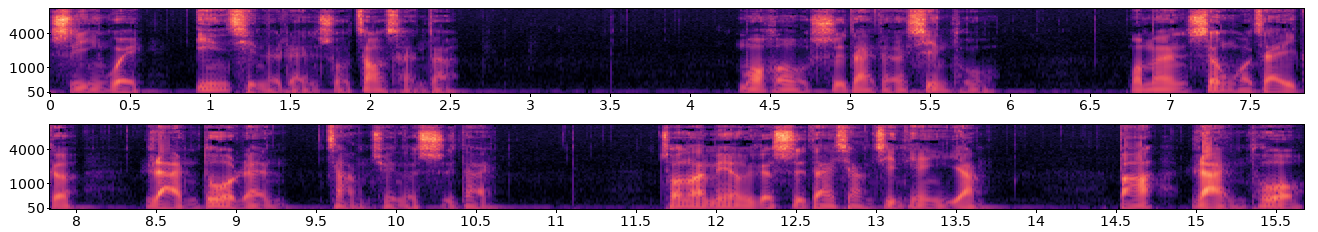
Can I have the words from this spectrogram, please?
是因为殷勤的人所造成的。幕后世代的信徒，我们生活在一个懒惰人掌权的时代，从来没有一个世代像今天一样，把懒惰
